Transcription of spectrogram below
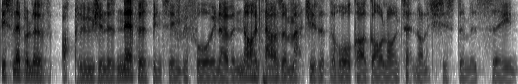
This level of occlusion has never been seen before in over 9,000 matches that the Hawkeye goal line technology system has seen.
